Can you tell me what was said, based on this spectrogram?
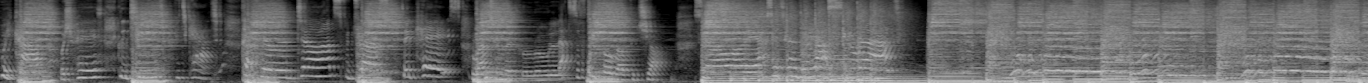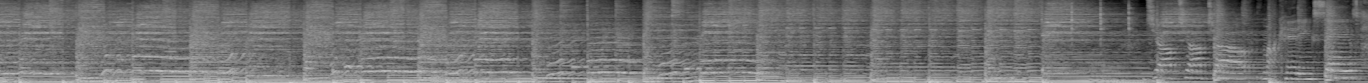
We cut, which pays, clean teeth, each cat. Cocktail dance, but dress, take case. Run to metro, lots of people go to shop. Snow on the accident the chop chop, marketing sales.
